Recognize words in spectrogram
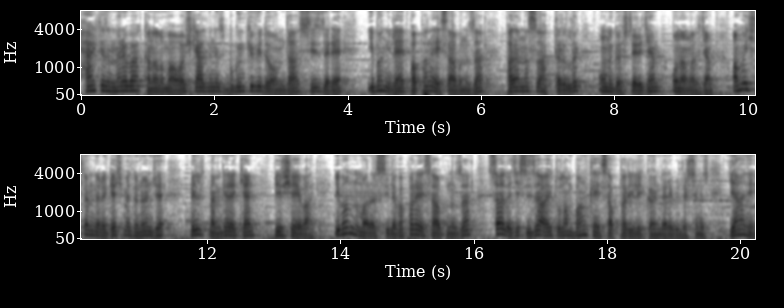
Herkese merhaba kanalıma hoş geldiniz. Bugünkü videomda sizlere IBAN ile Papara hesabınıza para nasıl aktarılır onu göstereceğim, onu anlatacağım. Ama işlemlere geçmeden önce belirtmem gereken bir şey var. IBAN numarası ile Papara hesabınıza sadece size ait olan banka hesapları ile gönderebilirsiniz. Yani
